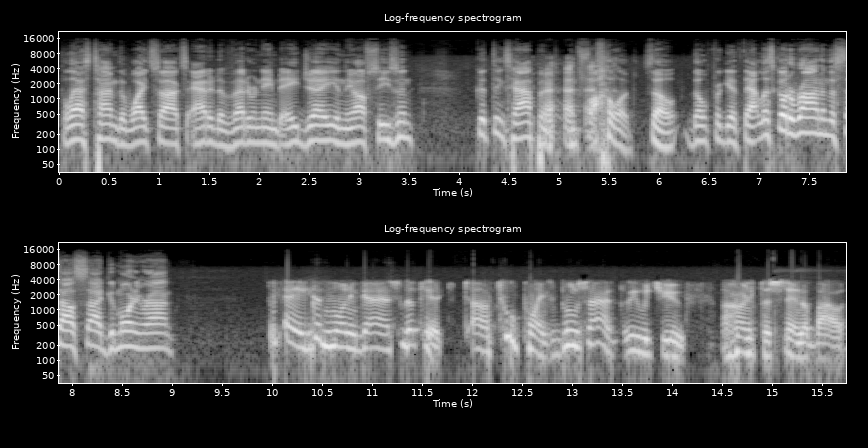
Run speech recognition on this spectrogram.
the last time the White Sox added a veteran named AJ in the off season, good things happened and followed. So don't forget that. Let's go to Ron on the South Side. Good morning, Ron. Hey, good morning, guys. Look here, uh, two points. Bruce, I agree with you 100% about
